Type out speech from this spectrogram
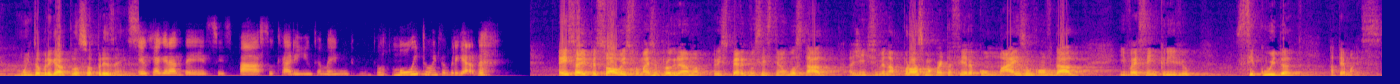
Ah. Muito obrigado pela sua presença. Eu que agradeço o espaço, o carinho também. Muito, muito, muito, muito obrigada. É isso aí, pessoal. Esse foi mais um programa. Eu espero que vocês tenham gostado. A gente se vê na próxima quarta-feira com mais um convidado e vai ser incrível. Se cuida. Até mais.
